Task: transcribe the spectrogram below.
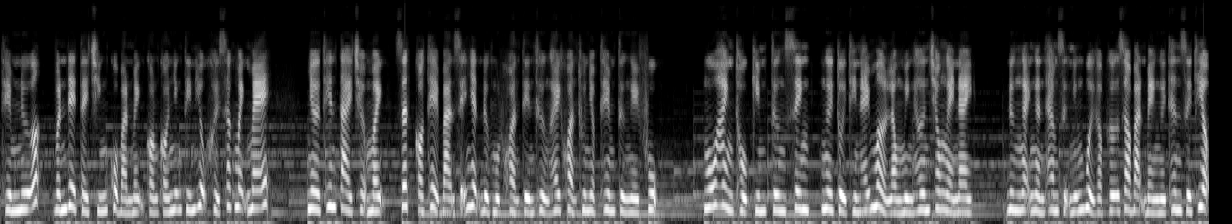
Thêm nữa, vấn đề tài chính của bản mệnh còn có những tín hiệu khởi sắc mạnh mẽ. Nhờ thiên tài trợ mệnh, rất có thể bạn sẽ nhận được một khoản tiền thưởng hay khoản thu nhập thêm từ nghề phụ. Ngũ hành thổ kim tương sinh, người tuổi thìn hãy mở lòng mình hơn trong ngày này. Đừng ngại ngần tham dự những buổi gặp gỡ do bạn bè người thân giới thiệu,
